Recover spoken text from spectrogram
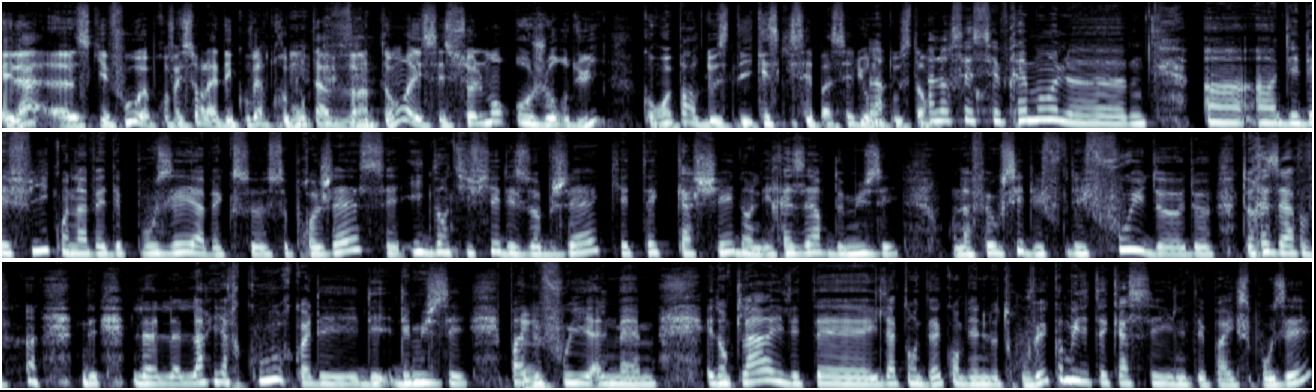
Et là, euh, ce qui est fou, euh, professeur, la découverte remonte à 20 ans et c'est seulement aujourd'hui qu'on reparle de ce dé. Qu'est-ce qui s'est passé durant tout ce temps? Alors c'est vraiment le, un, des défis qu'on avait déposé avec ce, projet, c'est identifier des objets qui étaient cachés dans les réserves de musées. On a fait aussi des, fouilles de, de, réserves, l'arrière-cour quoi, des, des, musées, pas de mhm. fouilles elle-même. Et donc là, il, était, il attendait qu'on vienne le trouver. Comme il était cassé, il n'était pas exposé.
